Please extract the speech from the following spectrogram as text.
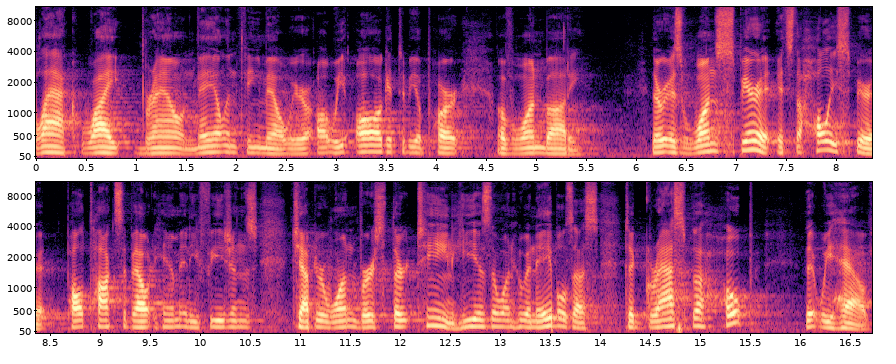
black, white, brown, male and female. We, are all, we all get to be a part of one body. There is one Spirit, it's the Holy Spirit. Paul talks about him in Ephesians chapter 1 verse 13. He is the one who enables us to grasp the hope that we have,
